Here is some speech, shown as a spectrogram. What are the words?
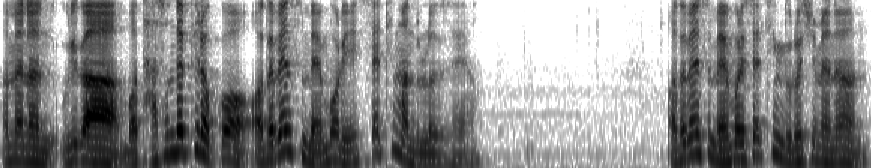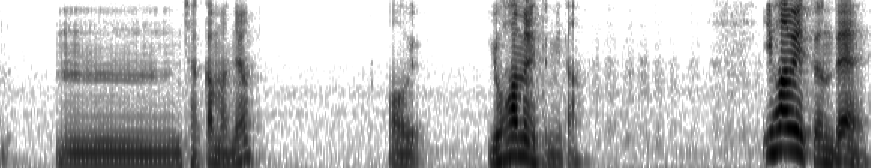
하면은 우리가 뭐 다 손댈 필요 없고 advanced 메모리 세팅만 눌러주세요. advanced 메모리 세팅 누르시면은 음... 잠깐만요. 어... 요 화면이 뜹니다. 이 화면이 뜨는데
